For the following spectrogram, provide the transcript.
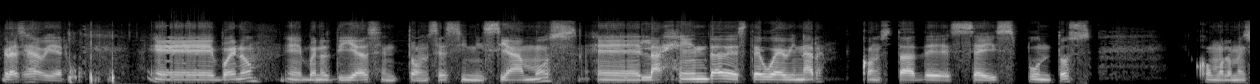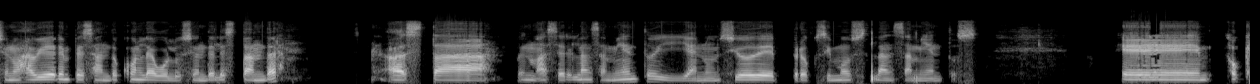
Gracias, Javier. Eh, bueno, eh, buenos días. Entonces iniciamos. Eh, la agenda de este webinar consta de seis puntos. Como lo mencionó Javier, empezando con la evolución del estándar hasta pues, hacer el lanzamiento y anuncio de próximos lanzamientos. Eh, ok,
